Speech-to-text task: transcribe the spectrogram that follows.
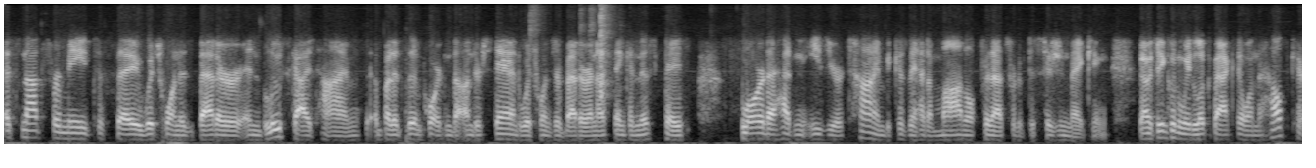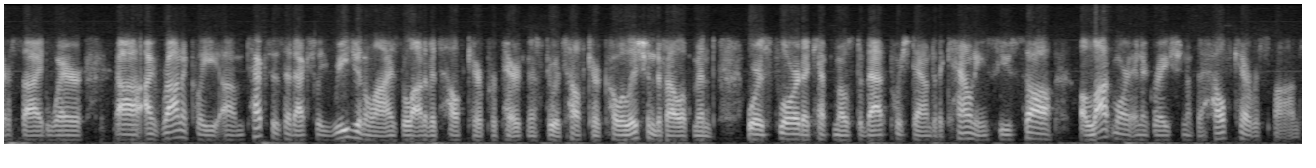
it's not for me to say which one is better in blue sky times, but it's important to understand which ones are better. And I think in this case, Florida had an easier time because they had a model for that sort of decision making. Now, I think when we look back though on the healthcare side, where uh, ironically um, Texas had actually regionalized a lot of its healthcare preparedness through its healthcare coalition development, whereas Florida kept most of that pushed down to the county. So you saw a lot more integration of the healthcare response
